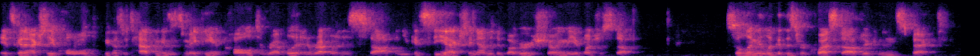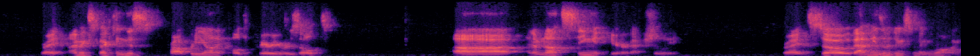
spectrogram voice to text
It's going to actually hold because what's happening is it's making a call to Replit and Replit has stopped. And you can see actually now the debugger is showing me a bunch of stuff. So let me look at this request object and inspect, right? I'm expecting this property on it called query result. Uh, and I'm not seeing it here actually right? So that means I'm doing something wrong.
